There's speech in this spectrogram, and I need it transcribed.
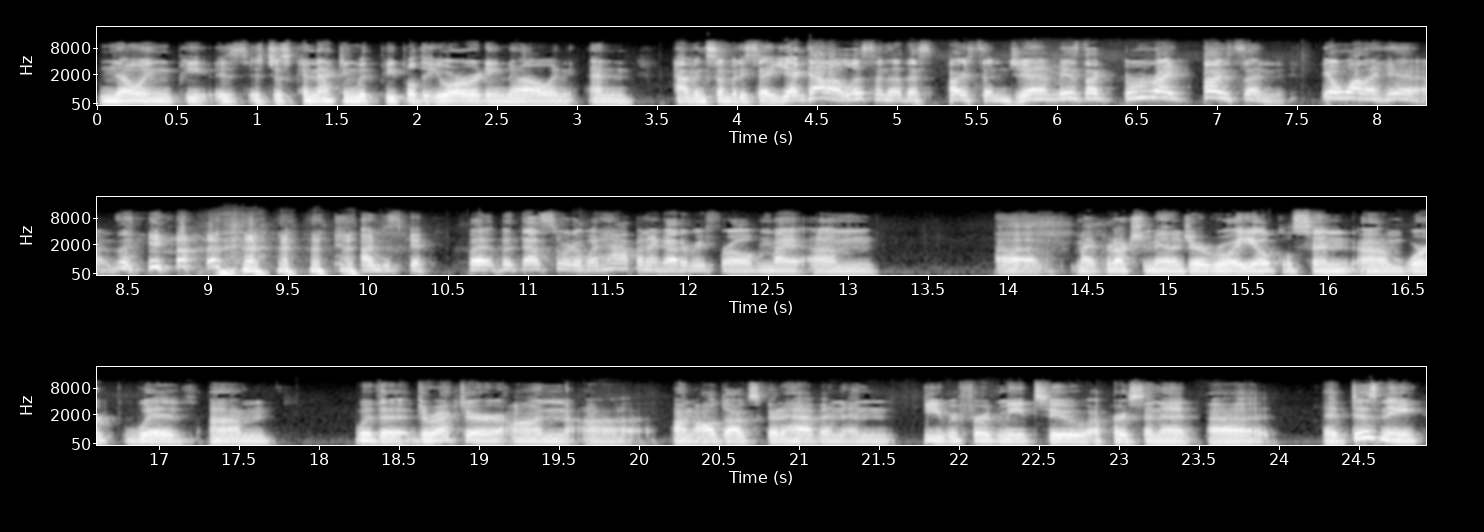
knowing pe- is, is just connecting with people that you already know and and having somebody say, "You gotta listen to this person, Jim. He's a great person. You want to hear." I'm just kidding, but but that's sort of what happened. I got a referral from my um uh, my production manager Roy Yokelson um, worked with um, with a director on uh, on All Dogs Go to Heaven, and he referred me to a person at uh, at Disney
